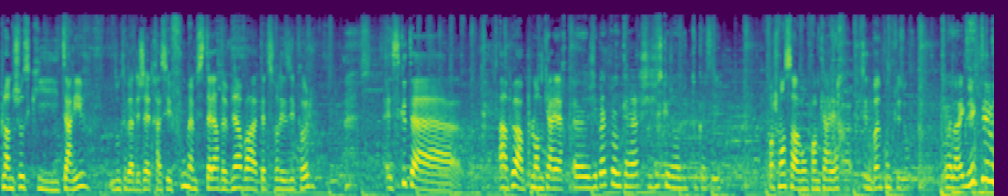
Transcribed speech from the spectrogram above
plein de choses qui t'arrivent. Donc ça doit déjà être assez fou, même si tu as l'air de bien avoir la tête sur les épaules. Est-ce que tu as un peu un plan de carrière? Euh, J'ai pas de plan de carrière, je sais juste que j'ai envie de tout casser. Franchement, c'est un bon plan de carrière. C'est une bonne conclusion. Voilà, exactement.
